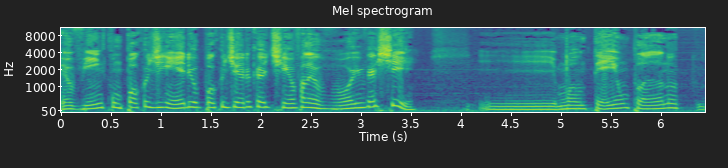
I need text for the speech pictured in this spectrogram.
eu vim com pouco dinheiro e o pouco dinheiro que eu tinha, eu falei, eu vou investir. E montei um plano, o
